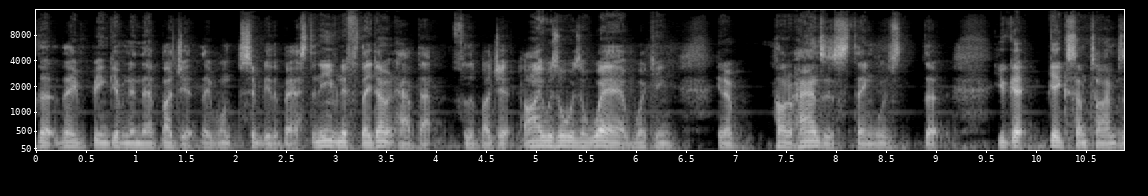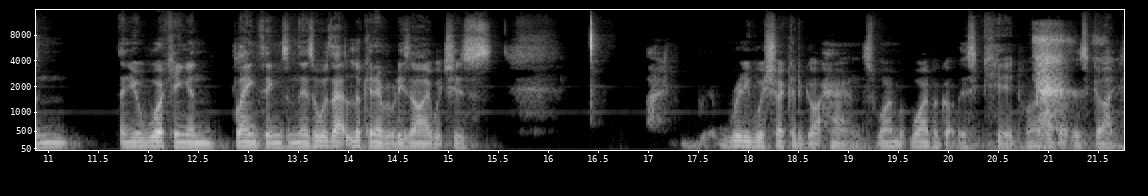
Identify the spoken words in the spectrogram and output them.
that they've been given in their budget they want simply the best and even if they don't have that for the budget i was always aware working you know part of hans's thing was that you get gigs sometimes and and you're working and playing things and there's always that look in everybody's eye which is I really wish I could have got Hans. Why, why have I got this kid? Why have I got this guy?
